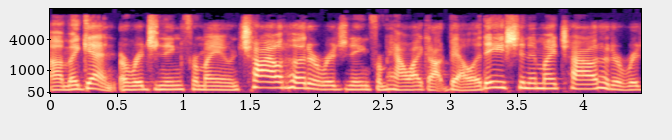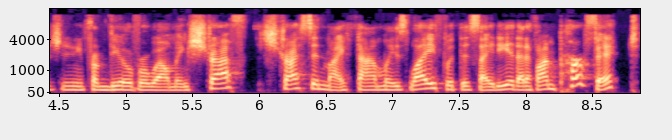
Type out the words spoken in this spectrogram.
Um, again, originating from my own childhood, originating from how I got validation in my childhood, originating from the overwhelming stress stress in my family's life with this idea that if I'm perfect,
